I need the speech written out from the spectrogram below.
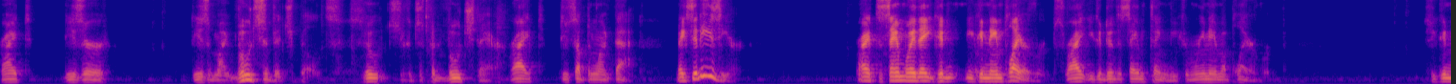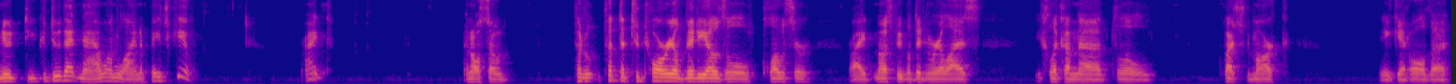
right? These are these are my Vucevic builds. Vooch, you could just put Vooch there, right? Do something like that. Makes it easier. Right? The same way that you can you can name player groups, right? You could do the same thing. You can rename a player group. So you can do you could do that now on lineup HQ. Right? And also put put the tutorial videos a little closer, right? Most people didn't realize you click on the little question mark, you get all the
